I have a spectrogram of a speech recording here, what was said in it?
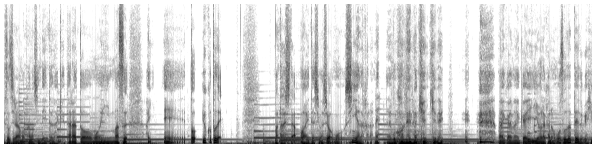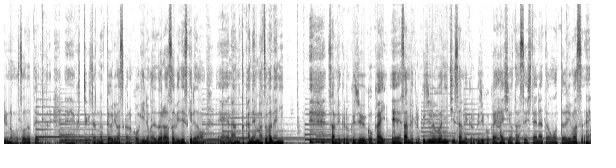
そちらも楽しんでいただけたらと思います。はい。えー、ということで、また明日お会いいたしましょう。もう深夜だからね、もう寝なきゃいけない。毎回毎回夜中の放送だったりとか昼の放送だったりとかね、えー、くっちゃくちゃになっております。このコーヒー沼で泥遊びですけれども、えー、なんとか年末までに 365回、えー、365日365回配信を達成したいなと思っておりますね。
